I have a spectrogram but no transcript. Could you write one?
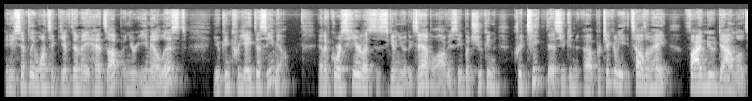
and you simply want to give them a heads up in your email list, you can create this email. And of course, here, let's just give you an example, obviously, but you can critique this. You can uh, particularly tell them, hey, five new downloads.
